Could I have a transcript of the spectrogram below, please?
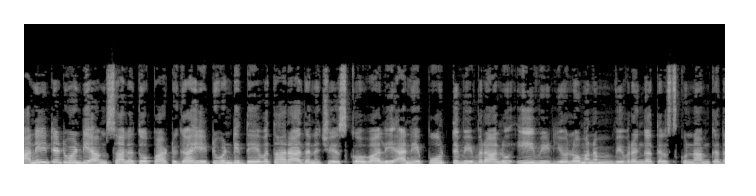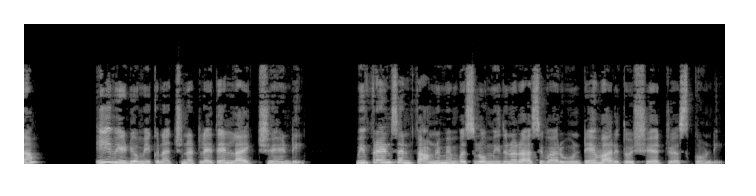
అనేటటువంటి అంశాలతో పాటుగా ఎటువంటి దేవతారాధన చేసుకోవాలి అనే పూర్తి వివరాలు ఈ వీడియోలో మనం వివరంగా తెలుసుకున్నాం కదా? ఈ వీడియో మీకు నచ్చినట్లయితే లైక్ చేయండి. మీ ఫ్రెండ్స్ అండ్ ఫ్యామిలీ మెంబర్స్లో మిథున రాశి వారు ఉంటే వారితో షేర్ చేసుకోండి.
